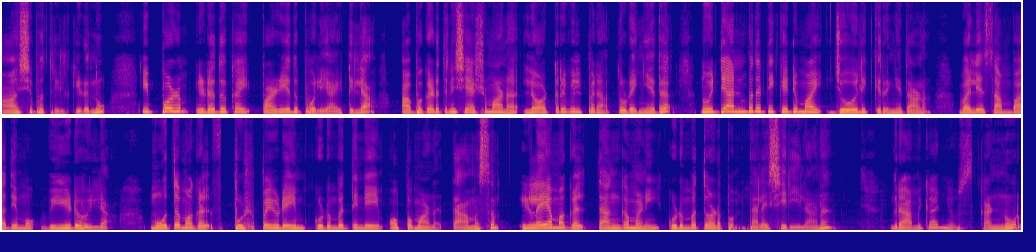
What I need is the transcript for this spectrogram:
ആശുപത്രിയിൽ കിടന്നു. ഇപ്പോഴും ഇടതുകൈ പഴയതുപോലെയായിട്ടില്ല അപകടത്തിന് ശേഷമാണ് ലോട്ടറി വിൽപ്പന തുടങ്ങിയത്. നൂറ്റി അൻപത് ടിക്കറ്റുമായി ജോലിക്കിറങ്ങിയതാണ്. വലിയ സമ്പാദ്യമോ വീടോ ഇല്ല. മൂത്ത മകൾ പുഷ്പയുടെയും കുടുംബത്തിന്റെയും ഒപ്പമാണ് താമസം. ഇളയ മകൾ തങ്കമണി കുടുംബത്തോടൊപ്പം തലശ്ശേരിയിലാണ്. ഗ്രാമിക ന്യൂസ് കണ്ണൂർ.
